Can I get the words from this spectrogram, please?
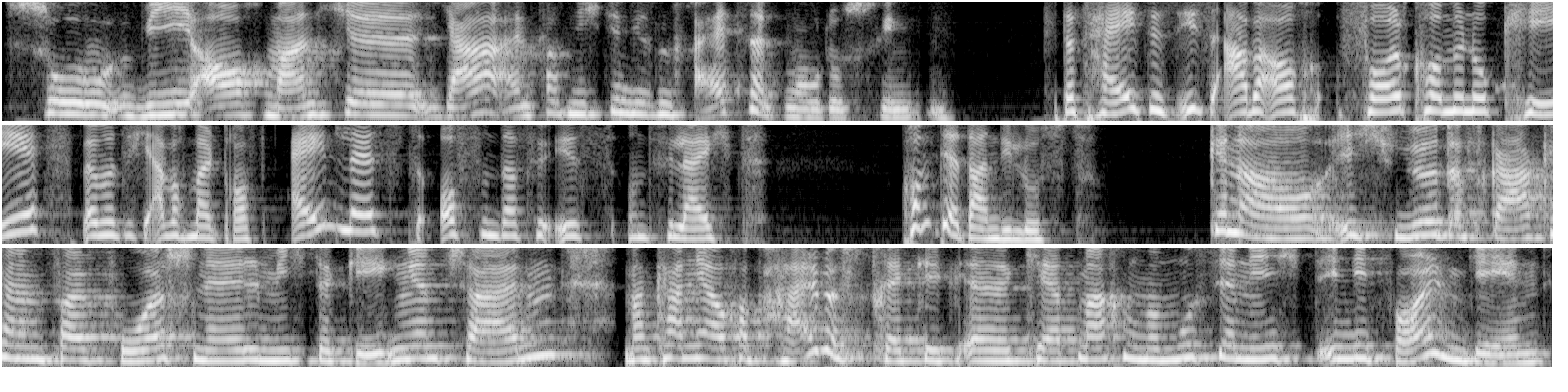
so wie auch manche ja einfach nicht in diesen Freizeitmodus finden. Das heißt, es ist aber auch vollkommen okay, wenn man sich einfach mal drauf einlässt, offen dafür ist und vielleicht kommt ja dann die Lust. Genau, ich würde auf gar keinen Fall vorschnell mich dagegen entscheiden. Man kann ja auch auf halber Strecke äh, kehrt machen, man muss ja nicht in die Vollen gehen.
